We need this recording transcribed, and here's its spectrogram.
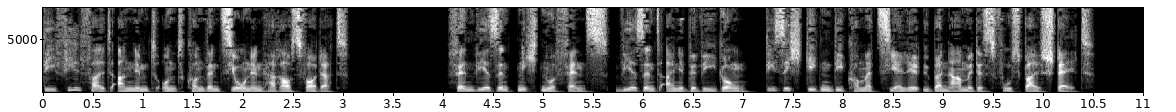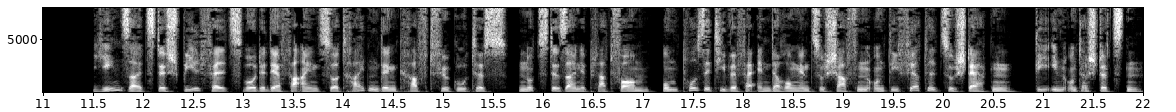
die Vielfalt annimmt und Konventionen herausfordert. Fan wir sind nicht nur Fans, wir sind eine Bewegung, die sich gegen die kommerzielle Übernahme des Fußballs stellt. Jenseits des Spielfelds wurde der Verein zur treibenden Kraft für Gutes, nutzte seine Plattform, um positive Veränderungen zu schaffen und die Viertel zu stärken, die ihn unterstützten.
